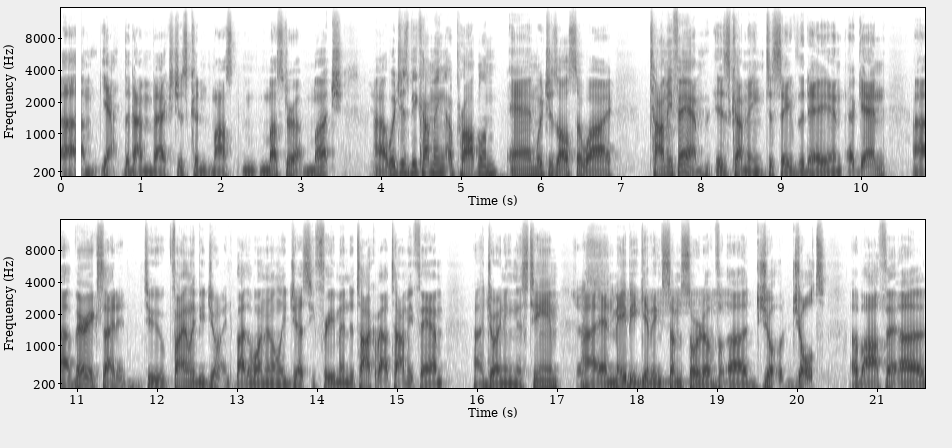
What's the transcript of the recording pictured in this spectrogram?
um, yeah, the Diamondbacks just couldn't mus- muster up much, uh, which is becoming a problem, and which is also why Tommy Pham is coming to save the day. And again, uh, very excited to finally be joined by the one and only Jesse Friedman to talk about Tommy Pham uh, joining this team uh, and maybe giving some sort of uh, jo- jolt of off- uh,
